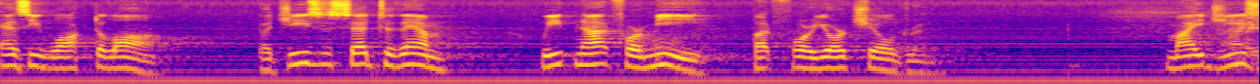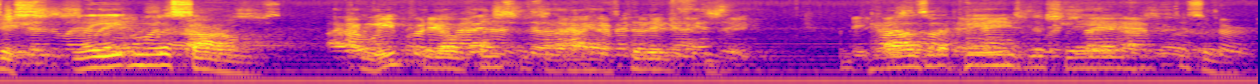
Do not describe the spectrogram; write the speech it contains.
as he walked along. But Jesus said to them, Weep not for me, but for your children. My Jesus, laden with sorrows, I weep for the offenses that I have committed against thee, because of the pains which they have deserved,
